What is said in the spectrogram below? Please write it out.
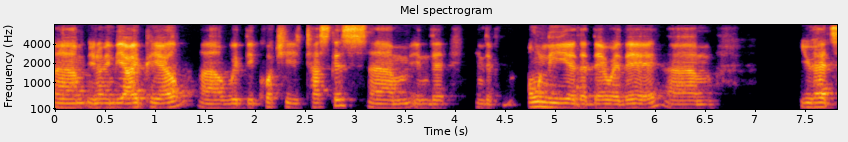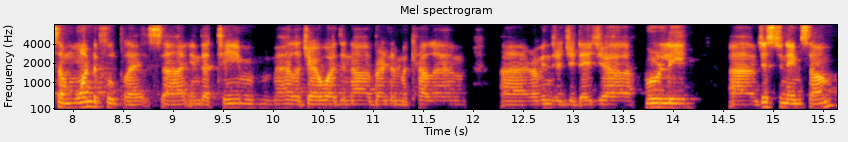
um, you know, in the IPL uh, with the Kochi Tuskers um, in the in the only year that they were there. You had some wonderful players uh, in that team Mahela Jayawardene, Brendon McCullum, uh, Ravindra Jadeja, Murali, uh, just to name some.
